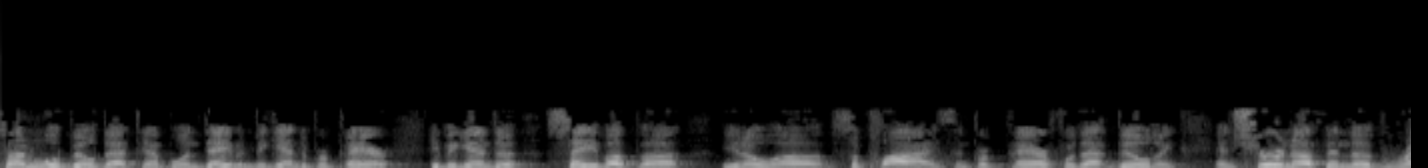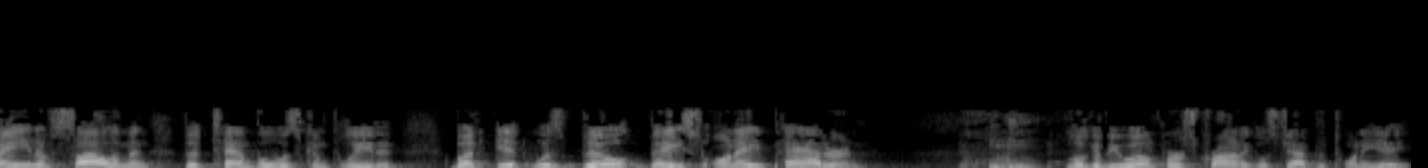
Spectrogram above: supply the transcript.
son will build that temple. And David began to prepare. He began to save up, uh, you know, uh, supplies and prepare for that building. And sure enough, in the reign of Solomon, the temple was completed. But it was built based on a pattern. Look, if you will, in 1 Chronicles chapter 28.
